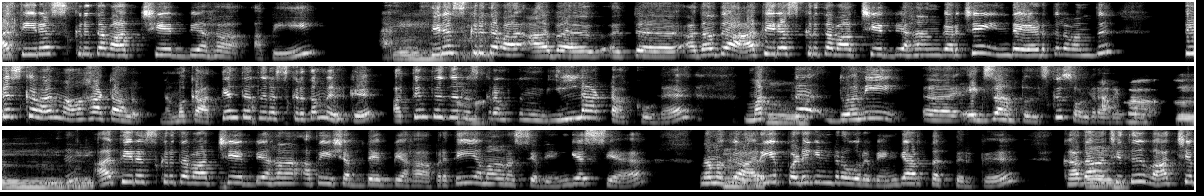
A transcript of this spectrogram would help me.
அதிரஸ்கிருத வாச்சியேபியः அப்படி. திரஸ்கிருத அதாவது அதிரஸ்கிருத வாச்சியேபியகங்கிறச்சு இந்த இடத்துல வந்து తిరస్కరం ఆహాటాలు நமக்கு அத்தியந்த திரஸ்கிருதம் இருக்கு அத்தியந்த తిరస్కృతం இல்லாட்டா கூட மத்த துவனி ఎగ్జాంపుల్స్ కు సొల్రారు అతిరస్కృత వాచ్యేభ్య అపి శబ్దేభ్య ప్రతీయమానస్య వ్యంగ్యస్య. நமக்கு அறியப்படுகின்ற ஒரு வெங்கார்த்தத்திற்கு கதாச்சித்து வாச்சிய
